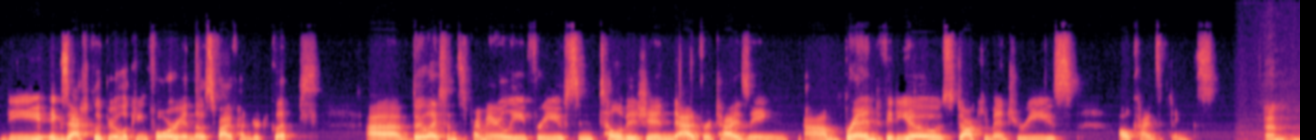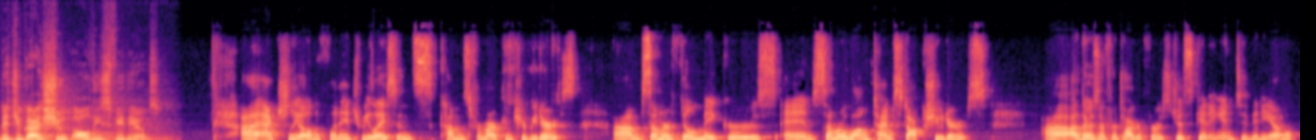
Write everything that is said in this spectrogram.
the exact clip you're looking for in those 500 clips. Um, they're licensed primarily for use in television, advertising, um, brand videos, documentaries, all kinds of things. And did you guys shoot all these videos? Uh, actually, all the footage we license comes from our contributors. Um, some are filmmakers and some are longtime stock shooters. Uh, others are photographers just getting into video.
